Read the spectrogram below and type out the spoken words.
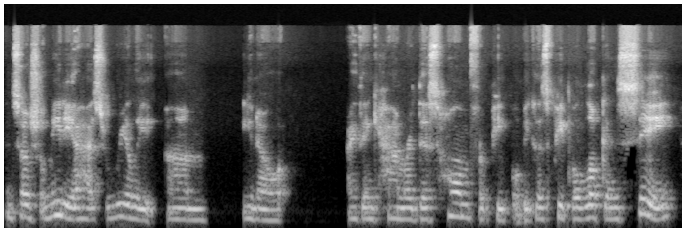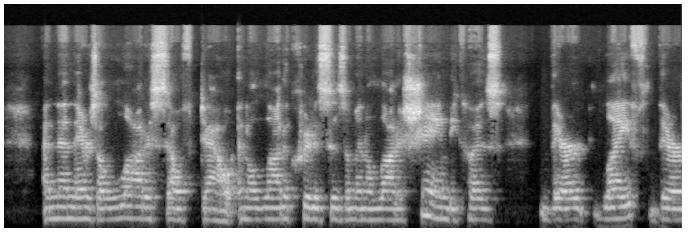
And social media has really, um, you know, I think hammered this home for people because people look and see, and then there's a lot of self doubt and a lot of criticism and a lot of shame because their life, their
